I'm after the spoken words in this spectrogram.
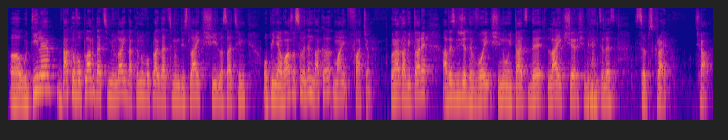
uh, utile. Dacă vă plac, dați-mi un like, dacă nu vă plac, dați-mi un dislike și lăsați-mi opinia voastră să vedem dacă mai facem. Până data viitoare, aveți grijă de voi și nu uitați de like, share și bineînțeles subscribe. Ciao!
